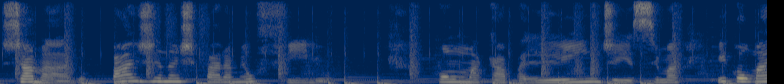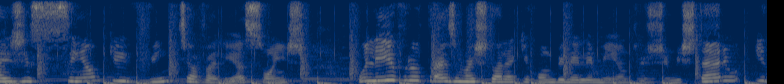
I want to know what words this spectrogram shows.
chamado Páginas para Meu Filho, com uma capa lindíssima e com mais de 120 avaliações, o livro traz uma história que combina elementos de mistério e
